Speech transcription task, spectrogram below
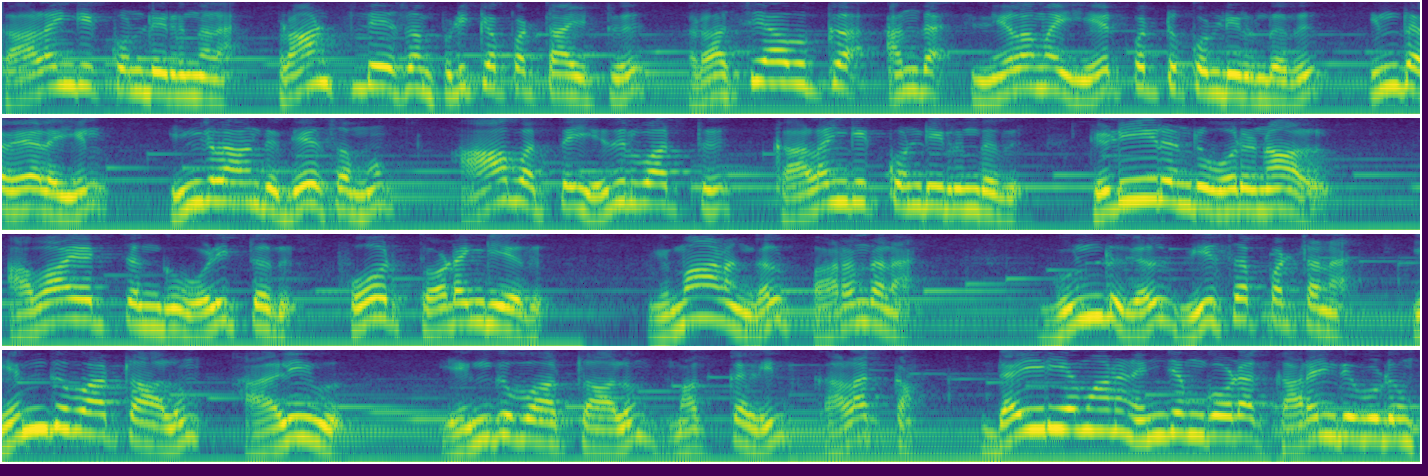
கலங்கி கொண்டிருந்தன பிரான்ஸ் தேசம் பிடிக்கப்பட்டாயிற்று. ரஷ்யாவுக்கு அந்த நிலைமை ஏற்பட்டு கொண்டிருந்தது. இந்த வேளையில் இங்கிலாந்து தேசமும் ஆபத்தை எதிர்பார்த்து கலங்கிக் கொண்டிருந்தது திடீரென்று ஒரு நாள் அபாயச்சங்கு ஒலித்தது. போர் தொடங்கியது. விமானங்கள் பறந்தன. குண்டுகள் வீசப்பட்டன. எங்கு பார்த்தாலும் அழிவு. எங்கு பார்த்தாலும் மக்களின் கலக்கம். தைரியமான நெஞ்சம் கூட கரைந்துவிடும்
